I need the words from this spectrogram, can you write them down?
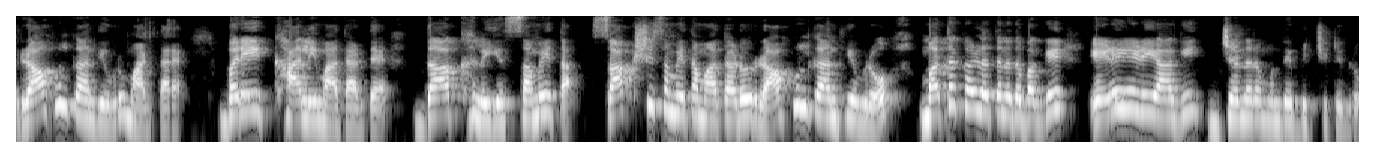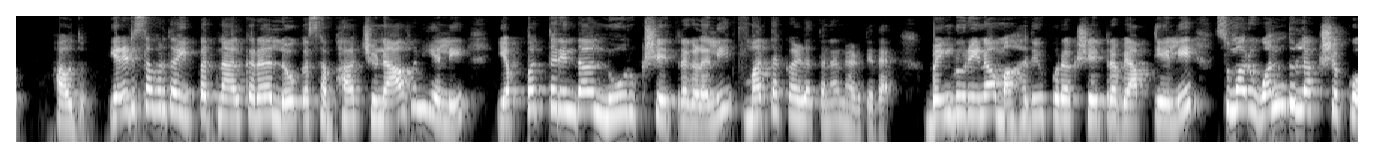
ರಾಹುಲ್ ಗಾಂಧಿ ಅವರು ಮಾಡ್ತಾರೆ. ಬರೀ ಖಾಲಿ ಮಾತಾಡದೆ, ದಾಖಲೆಯ ಸಮೇತ, ಸಾಕ್ಷಿ ಸಮೇತ ಮಾತಾಡೋ ರಾಹುಲ್ ಗಾಂಧಿ ಅವರು ಮತ ಕಳ್ಳತನದ ಬಗ್ಗೆ ಎಳೆ ಎಳೆಯಾಗಿ ಜನರ ಮುಂದೆ ಬಿಚ್ಚಿಟ್ಟಿದ್ರು. ಹೌದು. ಎರಡ್ ಸಾವಿರದ ಇಪ್ಪತ್ನಾಲ್ಕರ ಲೋಕಸಭಾ ಚುನಾವಣೆಯಲ್ಲಿ ಎಪ್ಪತ್ತರಿಂದ ನೂರು ಕ್ಷೇತ್ರಗಳಲ್ಲಿ ಮತ ಕಳ್ಳತನ ನಡೆದಿದೆ. ಬೆಂಗಳೂರಿನ ಮಹದೇವಪುರ ಕ್ಷೇತ್ರ ವ್ಯಾಪ್ತಿಯಲ್ಲಿ ಸುಮಾರು ಒಂದು ಲಕ್ಷಕ್ಕೂ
